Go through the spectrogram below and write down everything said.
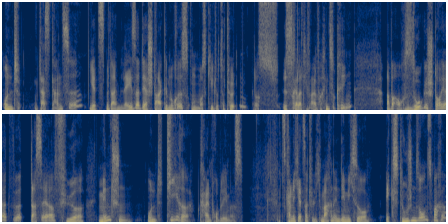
Und das Ganze jetzt mit einem Laser, der stark genug ist, um Moskito zu töten, das ist relativ einfach hinzukriegen, aber auch so gesteuert wird, dass er für Menschen und Tiere kein Problem ist. Das kann ich jetzt natürlich machen, indem ich so Exclusion Zones mache.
